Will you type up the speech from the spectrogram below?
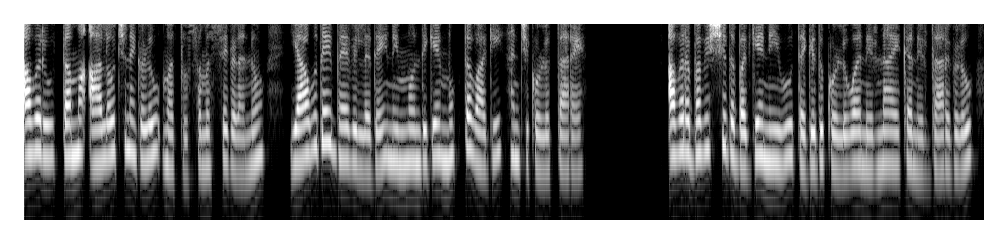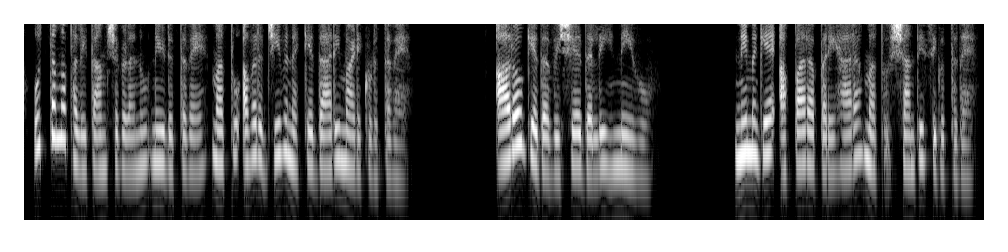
ಅವರು ತಮ್ಮ ಆಲೋಚನೆಗಳು ಮತ್ತು ಸಮಸ್ಯೆಗಳನ್ನು ಯಾವುದೇ ಭಯವಿಲ್ಲದೆ ನಿಮ್ಮೊಂದಿಗೆ ಮುಕ್ತವಾಗಿ ಹಂಚಿಕೊಳ್ಳುತ್ತಾರೆ. ಅವರ ಭವಿಷ್ಯದ ಬಗ್ಗೆ ನೀವು ತೆಗೆದುಕೊಳ್ಳುವ ನಿರ್ಣಾಯಕ ನಿರ್ಧಾರಗಳು ಉತ್ತಮ ಫಲಿತಾಂಶಗಳನ್ನು ನೀಡುತ್ತವೆ ಮತ್ತು ಅವರ ಜೀವನಕ್ಕೆ ದಾರಿ ಮಾಡಿಕೊಡುತ್ತವೆ. ಆರೋಗ್ಯದ ವಿಷಯದಲ್ಲಿ ನೀವು ನಿಮಗೆ ಅಪಾರ ಪರಿಹಾರ ಮತ್ತು ಶಾಂತಿ ಸಿಗುತ್ತದೆ.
